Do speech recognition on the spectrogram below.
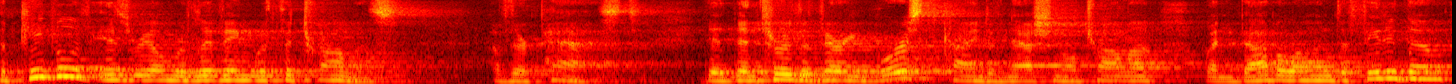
the people of Israel were living with the traumas of their past. They had been through the very worst kind of national trauma when Babylon defeated them.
